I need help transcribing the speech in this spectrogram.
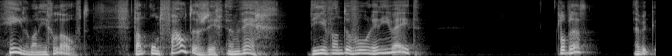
helemaal in gelooft. Dan ontvouwt er zich een weg die je van tevoren niet weet. Klopt dat? Heb ik,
